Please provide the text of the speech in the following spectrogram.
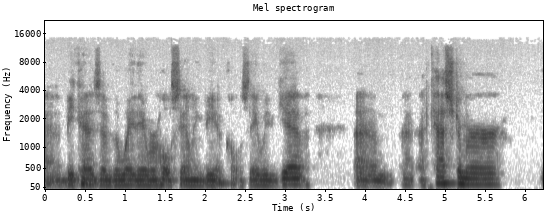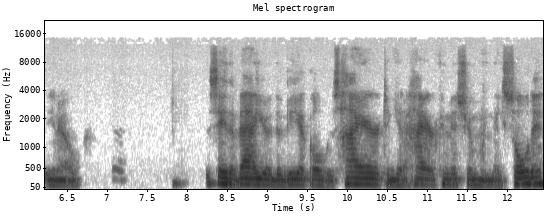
uh, because of the way they were wholesaling vehicles. They would give um, a, a customer, you know, say the value of the vehicle was higher to get a higher commission when they sold it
